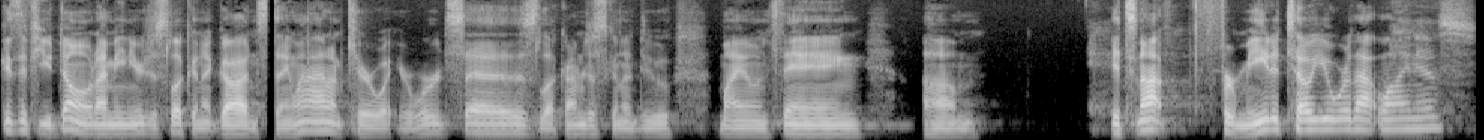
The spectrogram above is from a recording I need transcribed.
Because if you don't, I mean, you're just looking at God and saying, Well, I don't care what your word says. Look, I'm just going to do my own thing. Um, it's not for me to tell you where that line is.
